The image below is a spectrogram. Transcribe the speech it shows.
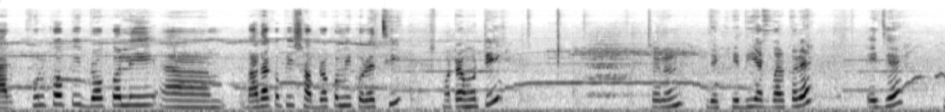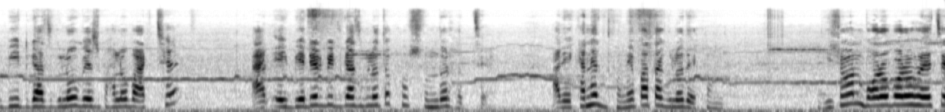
আর ফুলকপি, ব্রোকলি বাঁধাকপি সব রকমই করেছি মোটামুটি। চলুন দেখিয়ে দিই একবার করে। এই যে বিট গাছগুলোও বেশ ভালো বাড়ছে, আর এই বেডের বিট গাছগুলো তো খুব সুন্দর হচ্ছে। আর এখানে ধনে পাতাগুলো দেখুন, ভীষণ বড় বড় হয়েছে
